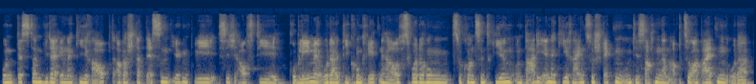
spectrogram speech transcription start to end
Und das dann wieder Energie raubt, aber stattdessen irgendwie sich auf die Probleme oder die konkreten Herausforderungen zu konzentrieren und da die Energie reinzustecken und die Sachen dann abzuarbeiten oder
